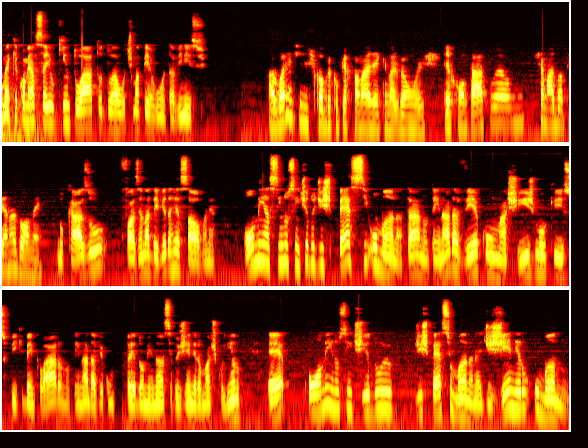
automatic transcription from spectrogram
Como é que começa aí o quinto ato da última pergunta, Vinícius? Agora a gente descobre que o personagem que nós vamos ter contato é um chamado apenas homem. No caso, fazendo a devida ressalva, né? Homem assim no sentido de espécie humana, tá? Não tem nada a ver com machismo, que isso fique bem claro, não tem nada a ver com predominância do gênero masculino. É homem no sentido de espécie humana, né? De gênero humano.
